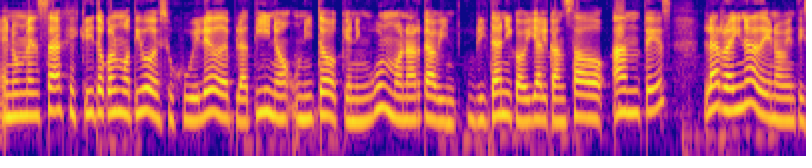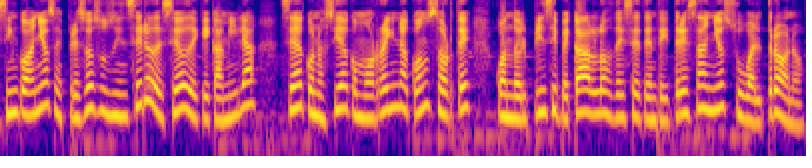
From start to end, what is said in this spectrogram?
En un mensaje escrito con motivo de su jubileo de platino, un hito que ningún monarca británico había alcanzado antes, la reina de 95 años expresó su sincero deseo de que Camila sea conocida como reina consorte cuando el príncipe Carlos, de 73 años, suba al trono.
